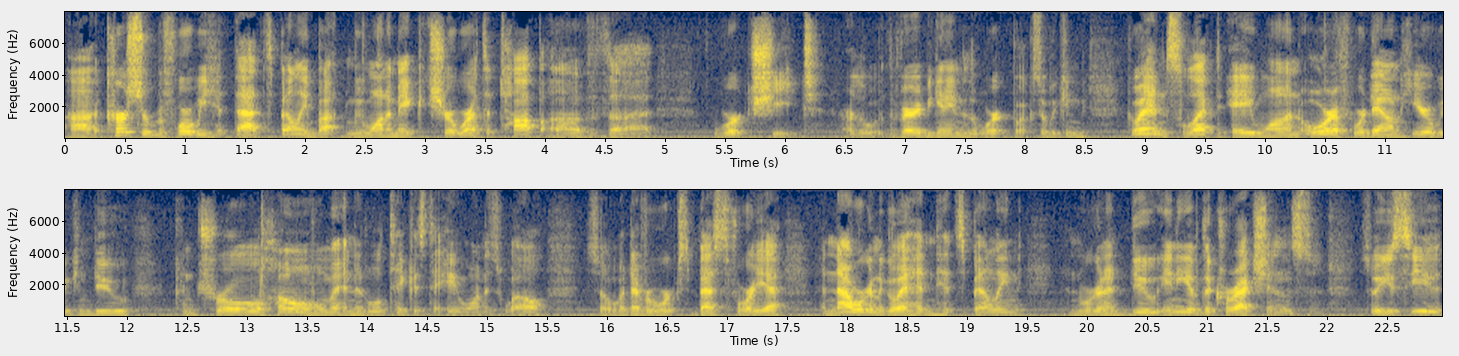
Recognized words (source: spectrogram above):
uh, cursor before we hit that spelling button, we want to make sure we're at the top of the worksheet or the, the very beginning of the workbook. So we can go ahead and select A1 or if we're down here we can do control home and it will take us to A1 as well. So whatever works best for you. And now we're going to go ahead and hit spelling and we're going to do any of the corrections. So you see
